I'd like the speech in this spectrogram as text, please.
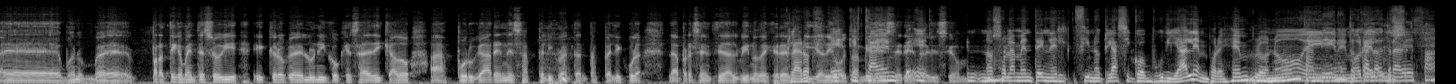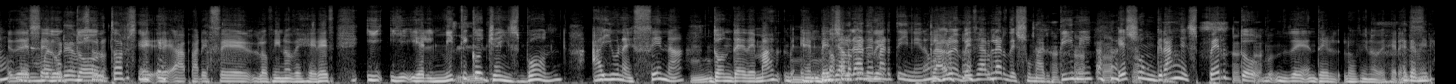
Eh, bueno, eh, prácticamente soy y creo que el único que se ha dedicado a purgar en esas películas, en tantas películas, la presencia del vino de Jerez. Claro, y ya digo, eh, también en en- serie de televisión. no solamente en el cine clásico Woody Allen, por ejemplo, ¿no? También en de- otra vez, ¿ah? de Memoria de seductor, seductor, sí. eh, eh, aparece los vinos de Jerez y, y- y el mítico Sí. James Bond hay una escena donde además en vez No de hablar de martini, ¿no? claro, en vez de hablar de su martini es un gran experto de, de los vinos de Jerez. Mira, mira.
